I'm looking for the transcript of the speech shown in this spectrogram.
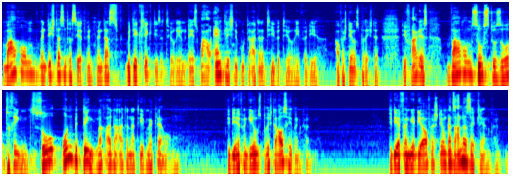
warum, wenn dich das interessiert, wenn, wenn das mit dir klickt, diese Theorie, und du denkst, wow, endlich eine gute alternative Theorie für die Auferstehungsberichte. Die Frage ist, warum suchst du so dringend, so unbedingt nach einer alternativen Erklärung, die die Evangeliumsberichte aushebeln können, die die, die Auferstehung ganz anders erklären könnten?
